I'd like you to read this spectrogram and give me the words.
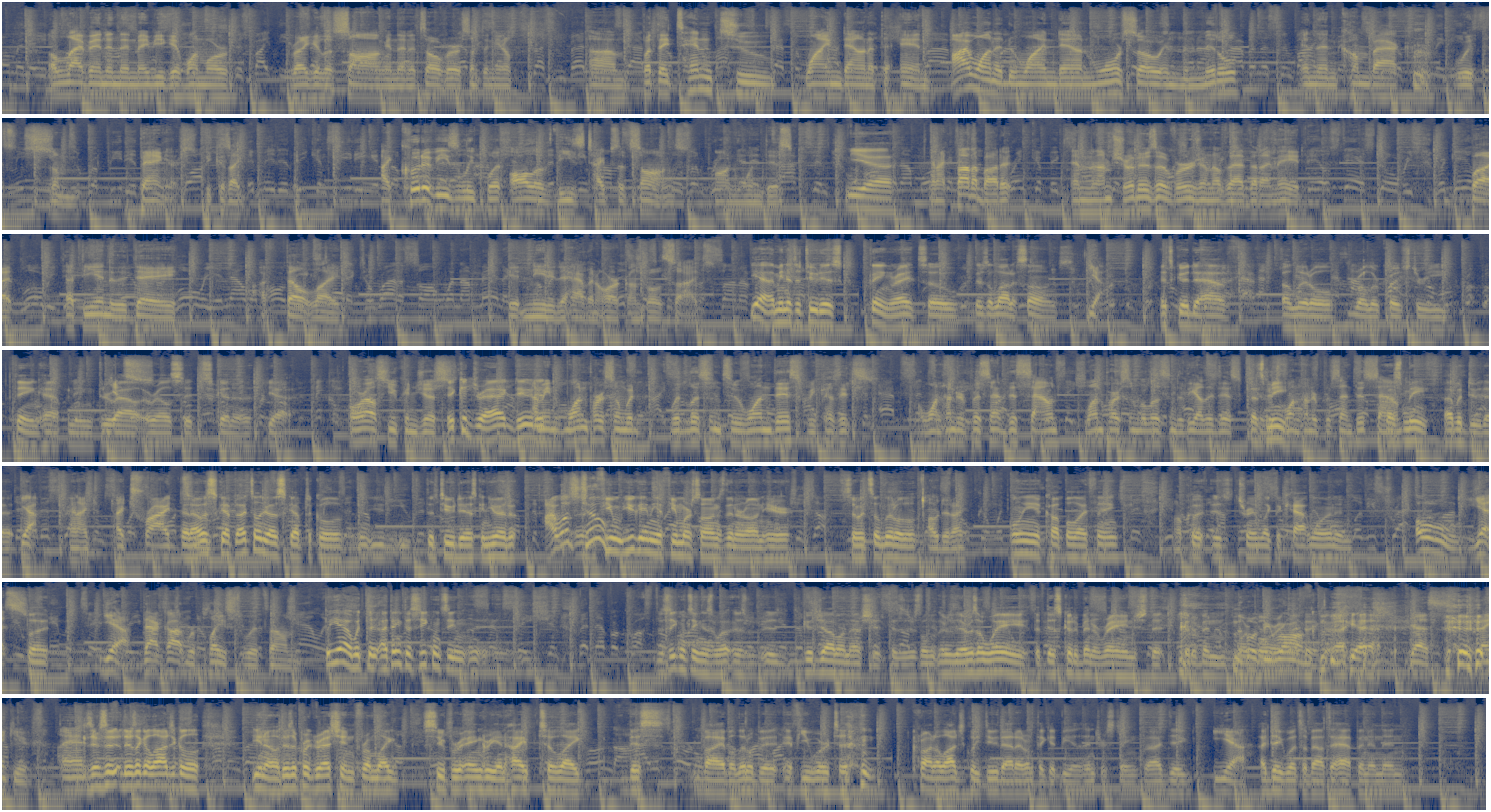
11, and then maybe you get one more regular song, and then it's over or something, you know. Um, but they tend to wind down at the end. I wanted to wind down more so in the middle, and then come back with some bangers because I I could have easily put all of these types of songs on one disc yeah, and I thought about it, and I'm sure there's a version of that that I made. But at the end of the day, I felt like it needed to have an arc on both sides. yeah. I mean, it's a two disc thing, right? So there's a lot of songs. Yeah, It's good to have a little roller coastery thing happening throughout, Yes. or else it's gonna, yeah. Or else you can just. It could drag, dude. I mean, one person would would listen to one disc because it's 100% this sound. One person will listen to the other disc That's me. it's 100% this sound. that's me. I would do that. Yeah, and I I tried. And to, I was skeptical. I told you I was skeptical of you- the two disc, and you had I was too. few. You gave me a few more songs than are on here, so it's a little. oh, did I? Only a couple, I think. But it's trimmed like the cat one, and Oh yes, but yeah, that got replaced with um. but yeah, with the I think the sequencing, the sequencing is what is, is good job on that shit because there's a, there, there was a way that this could have been arranged that could have been more would be boring. wrong. Think. Uh, yeah. Yes, thank you. And there's a, there's like a logical, you know, there's a progression from like super angry and hype to like this vibe a little bit. If you were to chronologically do that, I don't think it'd be as interesting. But I dig, yeah, I dig what's about to happen, and then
